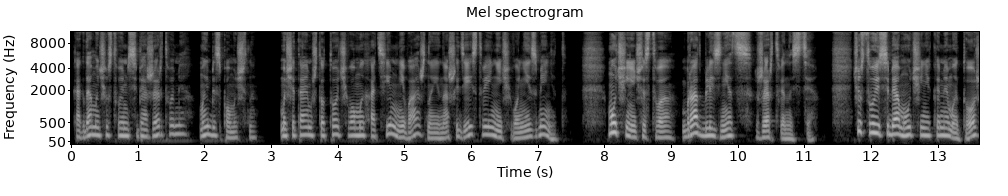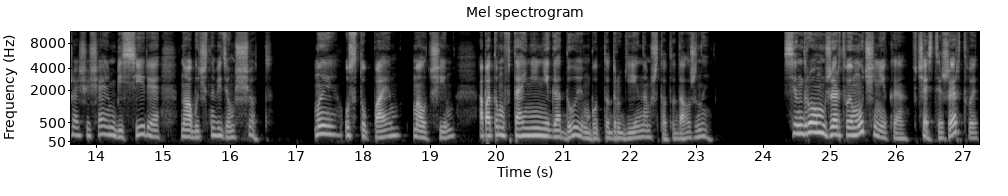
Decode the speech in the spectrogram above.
Когда мы чувствуем себя жертвами, мы беспомощны. Мы считаем, что то, чего мы хотим, неважно, и наши действия ничего не изменят. Мученичество — брат-близнец жертвенности. Чувствуя себя мучениками, мы тоже ощущаем бессилие, но обычно ведем счет. Мы уступаем, молчим, а потом втайне негодуем, будто другие нам что-то должны. Синдром жертвы-мученика в части жертвы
